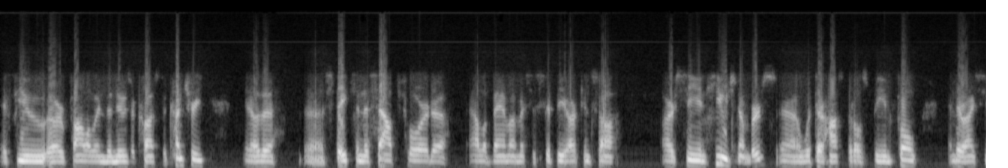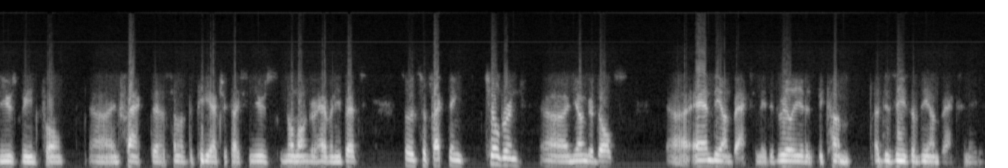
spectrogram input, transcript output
If you are following the news across the country, you know, the uh, states in the South, Florida, Alabama, Mississippi, Arkansas are seeing huge numbers uh, with their hospitals being full and their ICUs being full. Uh, in fact, uh, some of the pediatric ICUs no longer have any beds. So it's affecting children uh, and young adults uh, and the unvaccinated. Really, it has become a disease of the unvaccinated.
